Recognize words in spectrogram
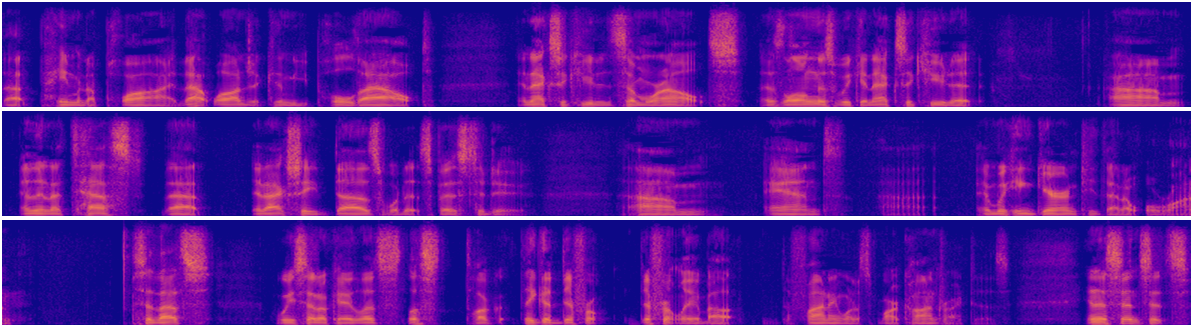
that payment apply? That logic can be pulled out and executed somewhere else. As long as we can execute it um, and then attest that it actually does what it's supposed to do, um, and uh, and we can guarantee that it will run. So that's we said, okay, let's let's talk think a different differently about defining what a smart contract is. In a sense, it's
